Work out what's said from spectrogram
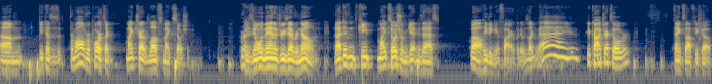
um, because from all reports, like Mike Trout loves Mike Scioscia. right. He's the only manager he's ever known. That didn't keep Mike Scioscia from getting his ass. Well, he didn't get fired, but it was like, ah, you, your contract's over. Thanks, off you go.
